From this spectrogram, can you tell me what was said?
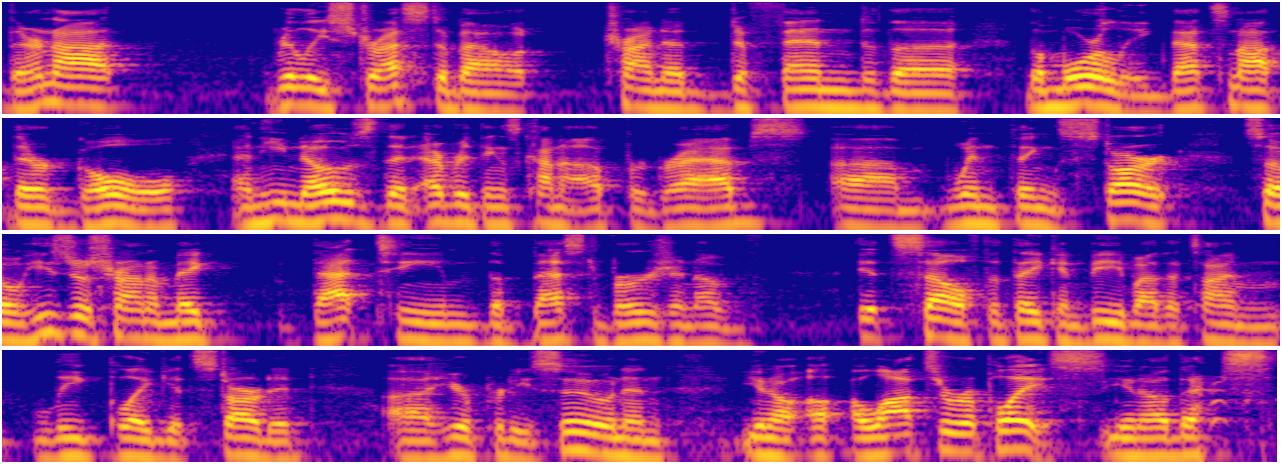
they're not really stressed about trying to defend the the Moore League. That's not their goal, and he knows that everything's kind of up for grabs um, when things start. So he's just trying to make that team the best version of itself that they can be by the time league play gets started uh, here pretty soon. And you know, a, a lot to replace. You know, there's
